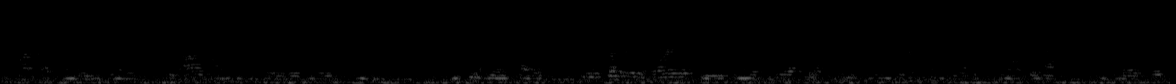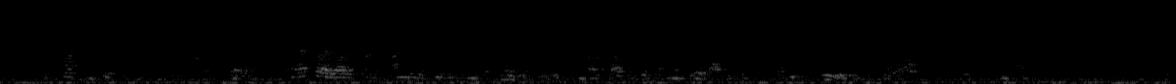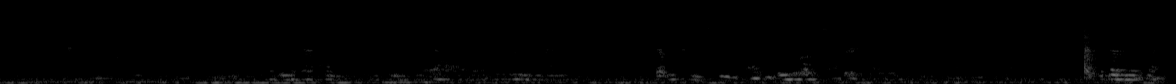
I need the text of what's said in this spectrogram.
somebody, you know, with eyes on him so that they can really see. You can't really tell it, cause there's somebody in the morning that feeds, and then there's somebody else in the afternoon that comes in and cleans the kennels up, you know, if they have, whatever, so it's not consistent. So, and that's why a lot of times I end up giving them the clinic information about a dog that they have no idea about, because at least here they're there for four hours, Yeah. you know? How she has her, was leaving her out. That was kinda sweet. That was very sweet. It doesn't make sense.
